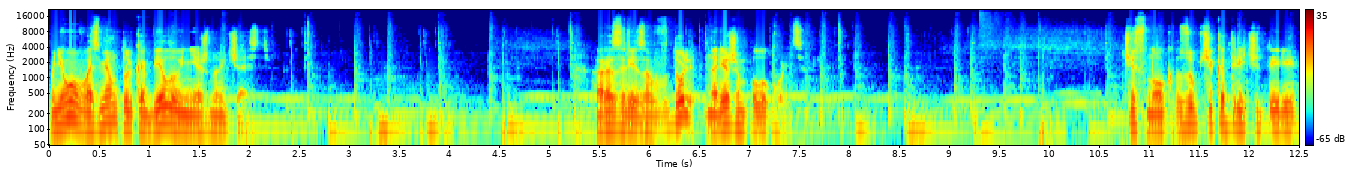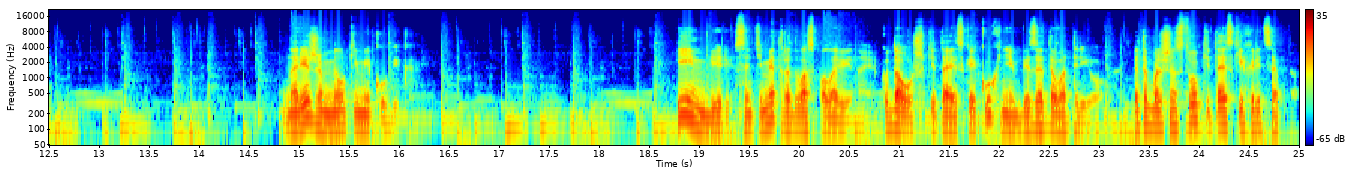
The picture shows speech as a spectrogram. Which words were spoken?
у него возьмем только белую нежную часть. Разрезав вдоль, нарежем полукольцами. Чеснок зубчика 3-4 нарежем мелкими кубиками и имбирь сантиметра два с половиной. Куда уж в китайской кухне без этого трио. Это большинство китайских рецептов.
